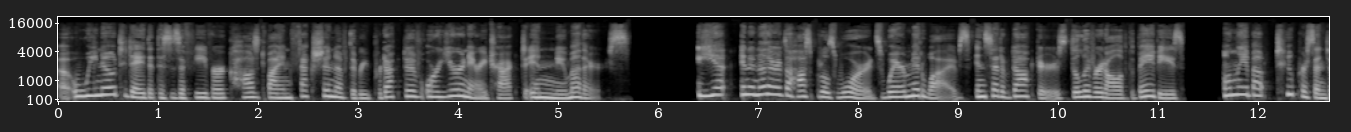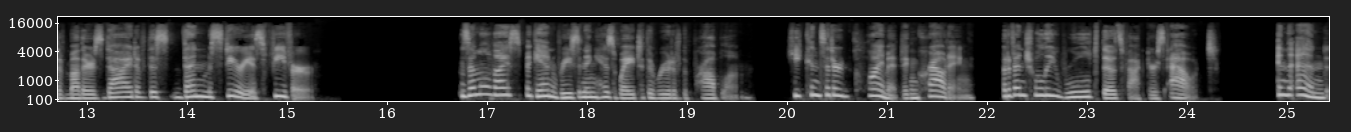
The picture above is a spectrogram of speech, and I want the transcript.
Uh, we know today that this is a fever caused by infection of the reproductive or urinary tract in new mothers. Yet, in another of the hospital's wards, where midwives, instead of doctors, delivered all of the babies, only about 2% of mothers died of this then mysterious fever. Semmelweis began reasoning his way to the root of the problem. He considered climate and crowding, but eventually ruled those factors out. In the end,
